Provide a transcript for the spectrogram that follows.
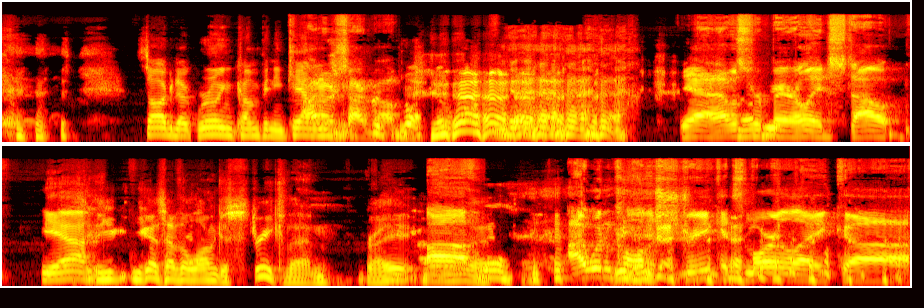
Saugatuck Brewing Company. I know what you're talking about. Yeah, that was for barrel aged stout. Yeah, you, you guys have the longest streak then, right? Uh, I wouldn't call it a streak. It's more like uh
